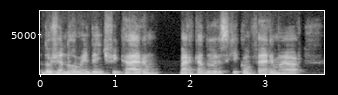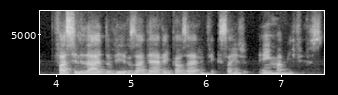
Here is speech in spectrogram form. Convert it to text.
do genoma identificaram marcadores que conferem maior facilidade do vírus aviário em causar infecções em mamíferos.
